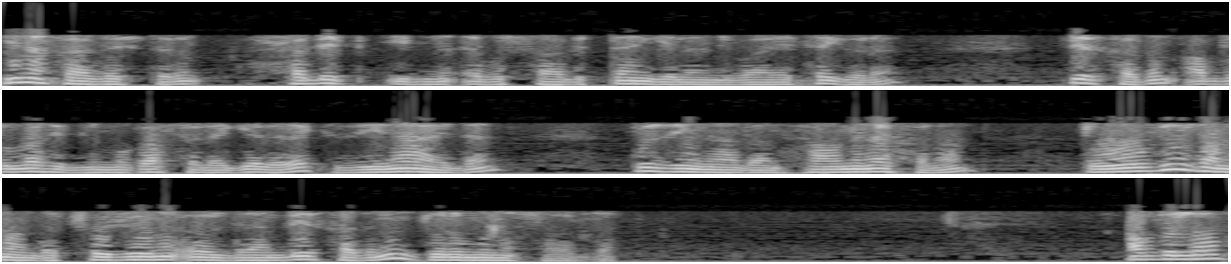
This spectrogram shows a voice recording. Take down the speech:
Yine kardeşlerim Habib İbni Ebu Sabit'ten gelen rivayete göre bir kadın Abdullah İbni Mugaffel'e gelerek zina eden bu zinadan hamile kalan doğurduğu zaman da çocuğunu öldüren bir kadının durumunu sordu. Abdullah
